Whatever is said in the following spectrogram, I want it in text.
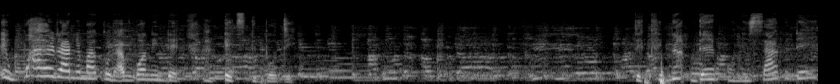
A wild animal could have gone in there and ate the body. They kidnapped them on a Saturday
